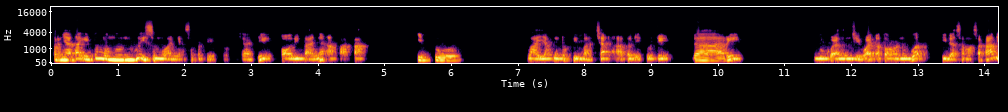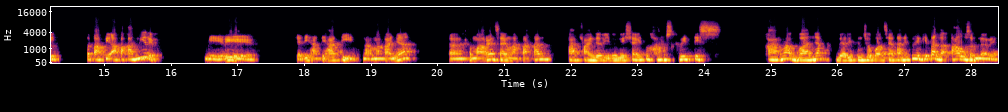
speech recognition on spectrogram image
ternyata itu memenuhi semuanya seperti itu. Jadi kalau ditanya apakah itu layak untuk dibaca atau diikuti dari buku Ellen G. White atau Roh Nubuat tidak sama sekali. Tetapi apakah mirip? Mirip. Jadi hati-hati. Nah makanya eh, kemarin saya mengatakan Pathfinder Indonesia itu harus kritis karena banyak dari pencobaan setan itu yang kita nggak tahu sebenarnya.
